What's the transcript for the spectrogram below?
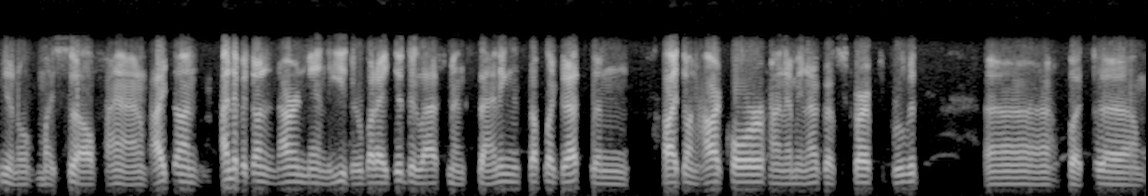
You know, myself, and I done. I never done an Iron Man either, but I did the Last Man Standing and stuff like that, and I done hardcore, and I mean I got scars to prove it. Uh, but um,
